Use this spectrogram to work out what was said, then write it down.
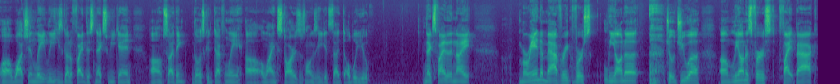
uh, watching lately. He's got a fight this next weekend. Um, so I think those could definitely uh, align stars as long as he gets that W. Next fight of the night Miranda Maverick versus Liana Jojua. Um, Liana's first fight back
